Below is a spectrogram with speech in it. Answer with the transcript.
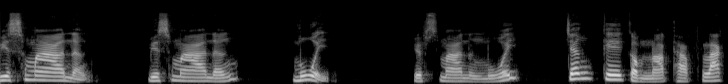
វាស្មើនឹងវាស្មើនឹង1វាស្មើនឹង1អញ្ចឹងគេកំណត់ថា flag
